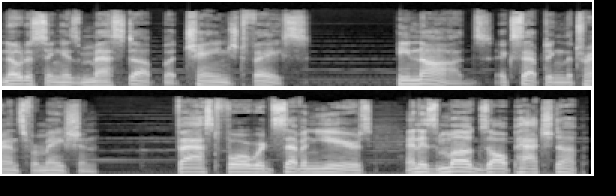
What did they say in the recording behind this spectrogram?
noticing his messed up but changed face. He nods, accepting the transformation, Fast forward seven years, and his mug's all patched up.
